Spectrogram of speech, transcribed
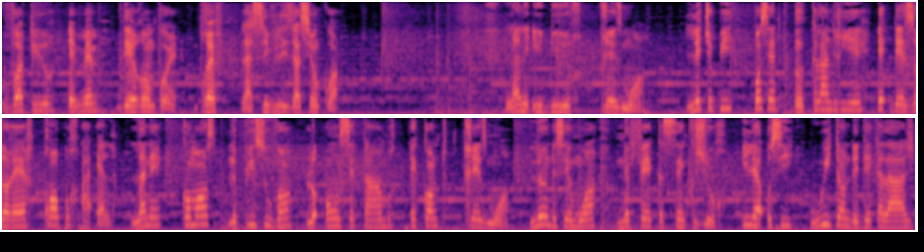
voitures et même des ronds-points. Bref, la civilisation quoi. L'année y dure 13 mois. L'Éthiopie possède un calendrier et des horaires propres à elle. L'année commence le plus souvent le 11 septembre et compte 13 mois. L'un de ces mois ne fait que 5 jours. Il y a aussi 8 ans de décalage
